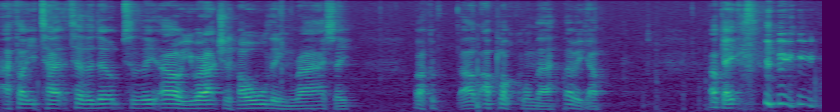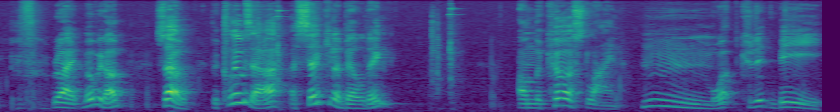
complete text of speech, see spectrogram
I thought you tethered it up to the... Oh, you were actually holding. Right, I see. Well, I could, I'll, I'll plug one there. There we go. Okay. right, moving on. So, the clues are a circular building on the coastline. Hmm, what could it be?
